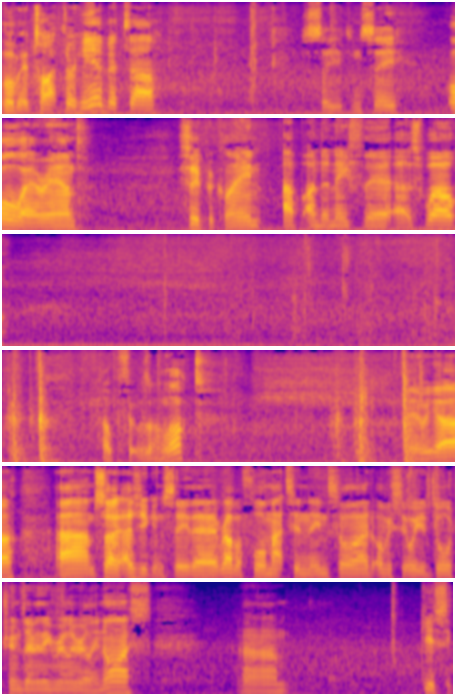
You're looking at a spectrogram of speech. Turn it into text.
A little bit tight through here, but uh, so you can see all the way around, super clean, up underneath there as well. Help if it was unlocked. There we are. Um, so as you can see there, rubber floor mats in the inside. Obviously all your door trims, everything really, really nice. Um, gear stick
